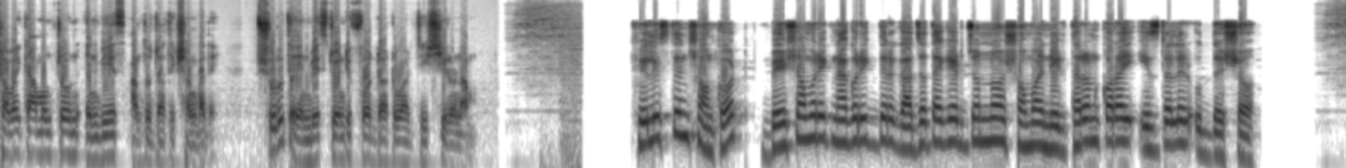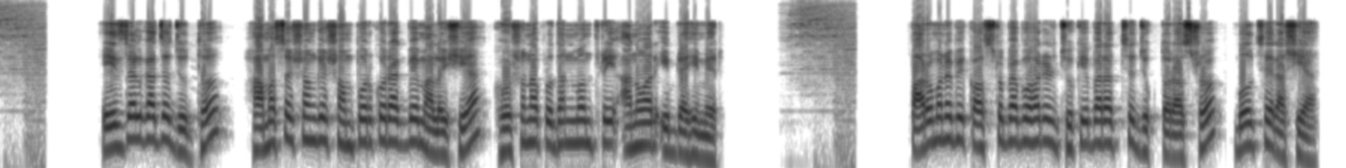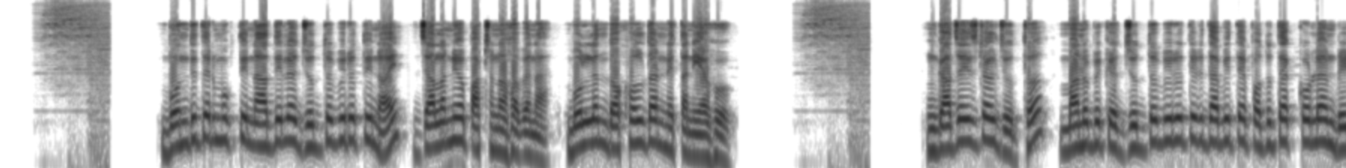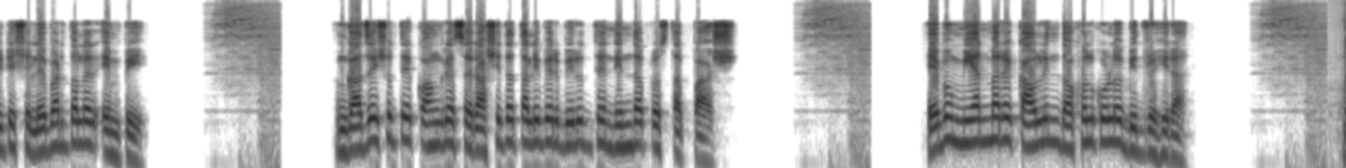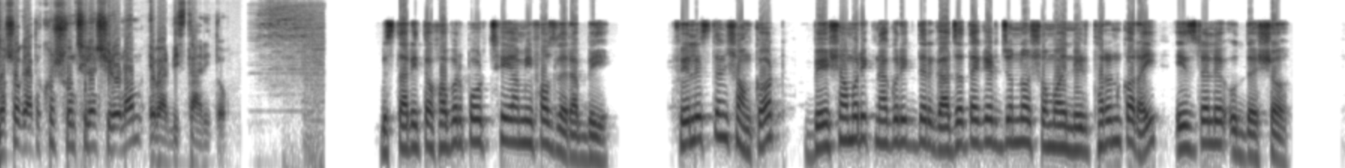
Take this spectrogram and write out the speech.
সবাইকে আমন্ত্রণ এনবিএস আন্তর্জাতিক সংবাদে। শুরুতে এনবিএস টোয়েন্টি ফোর ডট ওয়ার্জি শিরোনাম। ফিলিস্তিন সংকট, বেসামরিক নাগরিকদের গাজা ত্যাগের জন্য সময় নির্ধারণ করাই ইসরায়েলের উদ্দেশ্য। ইসরায়েল গাজা যুদ্ধ, হামাসের সঙ্গে সম্পর্ক রাখবে মালয়েশিয়া, ঘোষণা প্রধানমন্ত্রী আনোয়ার ইব্রাহিমের। পারমাণবিক অস্ত্র ব্যবহারের ঝুঁকি বাড়াচ্ছে যুক্তরাষ্ট্র, বলছে রাশিয়া। বন্দীদের মুক্তি না দিলে যুদ্ধবিরতি নয়, জ্বালানিও পাঠানো হবে না, বললেন দখলদার নেতানিয়াহু। গাজা ইসরায়েল যুদ্ধ, মানবিকের যুদ্ধবিরতির দাবিতে পদত্যাগ করলেন ব্রিটিশ লেবার দলের এমপি। গাজা ইস্যুতে কংগ্রেসে রাশিদা তালিবের বিরুদ্ধে নিন্দা প্রস্তাব পাশ এবং মিয়ানমারে কাউলিন দখল করল বিদ্রোহীরা। দর্শক, এতক্ষণ শুনছিলেন শিরোনাম, এবার বিস্তারিত। বিস্তারিত খবর পড়ছি আমি ফজলে রাব্বি। ফিলিস্তিন সংকট, বেসামরিক নাগরিকদের গাজা ত্যাগের জন্য সময় নির্ধারণ করাই ইসরায়েলের উদ্দেশ্য।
